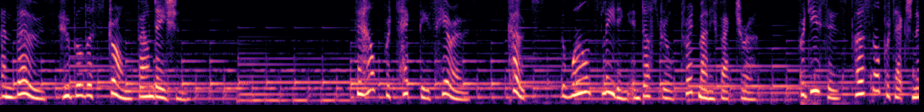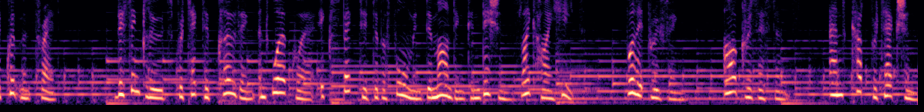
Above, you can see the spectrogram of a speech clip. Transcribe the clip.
And those who build a strong foundation. To help protect these heroes, Coats, the world's leading industrial thread manufacturer, produces personal protection equipment thread this includes protective clothing and workwear expected to perform in demanding conditions like high heat, bulletproofing, arc resistance, and cut protection.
